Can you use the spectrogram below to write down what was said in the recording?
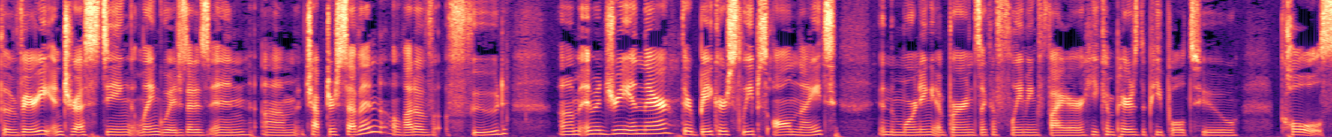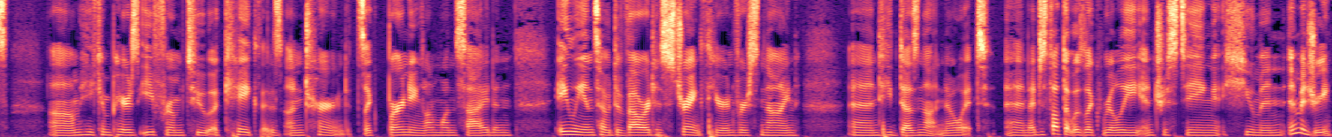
the very interesting language that is in um, chapter seven, a lot of food um, imagery in there. Their baker sleeps all night. In the morning, it burns like a flaming fire. He compares the people to coals. Um, he compares Ephraim to a cake that is unturned. It's like burning on one side, and aliens have devoured his strength here in verse 9, and he does not know it. And I just thought that was like really interesting human imagery.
